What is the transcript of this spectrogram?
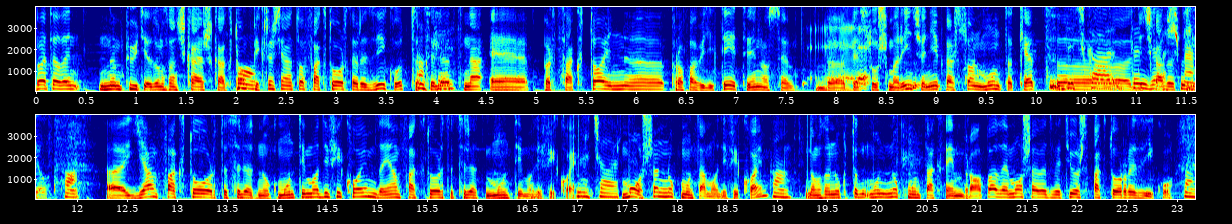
bëhet edhe në pyetje, domethënë çka e shkakton, po. pikërisht janë ato faktorë të rrezikut, të cilët na e përcaktojnë probabilitetin, ose besueshmërinë që një person mund të ketë diçka të tillë. Po. Janë faktorë të cilët nuk mund t'i modifikojmë dhe janë faktorë të cilët mund t'i modifikojmë. Moshën nuk mund ta modifikojmë, po. domethënë nuk mund ta kthejmë brapa dhe mosha vetvetiu është faktor rreziku. Po.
